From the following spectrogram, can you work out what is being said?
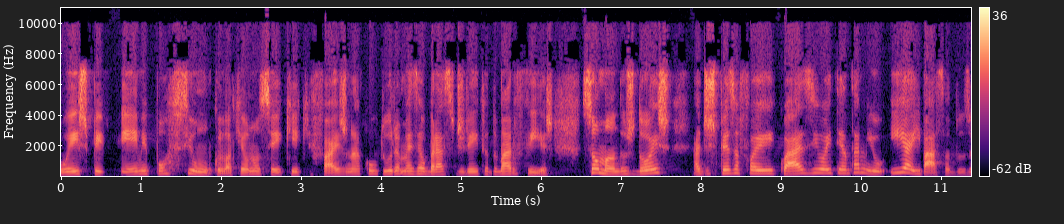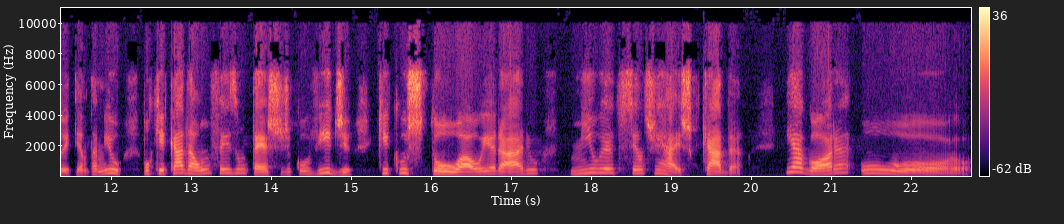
o ex-PM Porciúncula, que eu não sei o que, que faz na cultura, mas é o braço direito do Mário Frias. Somando os dois, a despesa foi quase 80 mil. E aí passa dos 80 mil, porque cada um fez um teste de Covid que custou ao erário R$ 1.800 cada. E agora o,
